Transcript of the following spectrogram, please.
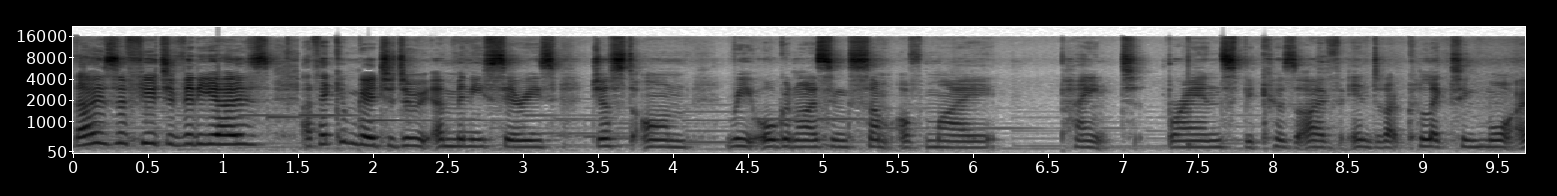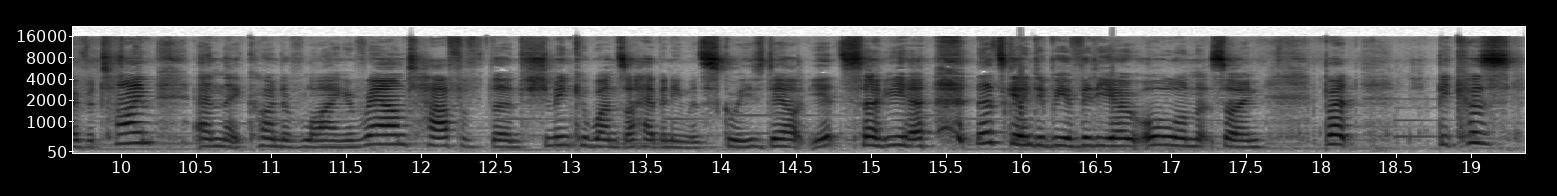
those are future videos. I think I'm going to do a mini series just on reorganizing some of my paint brands because I've ended up collecting more over time and they're kind of lying around. Half of the Schmincke ones I haven't even squeezed out yet, so yeah, that's going to be a video all on its own. But because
